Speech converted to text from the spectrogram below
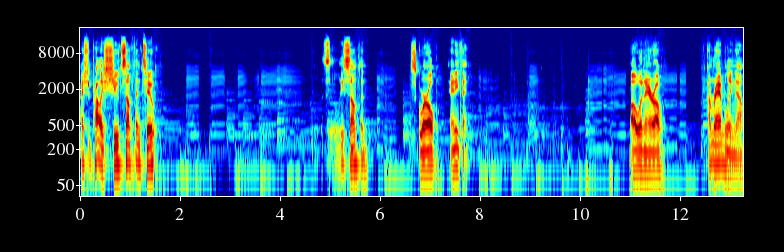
I should probably shoot something too. It's at least something. Squirrel, anything. Bow and arrow. I'm rambling now.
